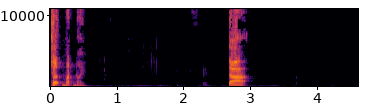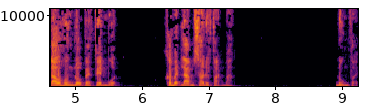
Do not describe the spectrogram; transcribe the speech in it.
Trợn mắt nói, Ta Tào Hùng lộ về phiền muộn, Không biết làm sao để phản bác. Đúng vậy.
